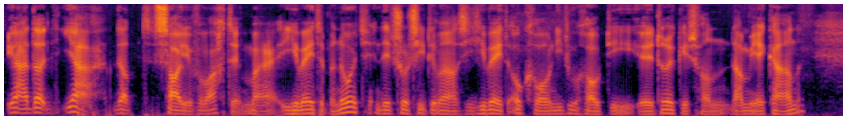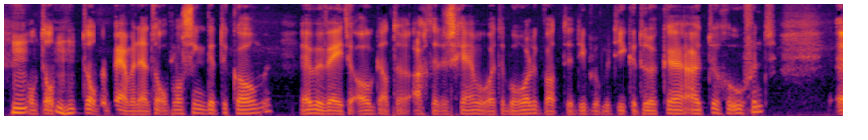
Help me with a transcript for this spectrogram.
Ja dat, ja, dat zou je verwachten. Maar je weet het maar nooit in dit soort situaties. Je weet ook gewoon niet hoe groot die druk is van de Amerikanen. Hm. Om tot, hm. tot een permanente oplossing te komen. We weten ook dat er achter de schermen wordt er behoorlijk wat diplomatieke druk uitgeoefend. Uh,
